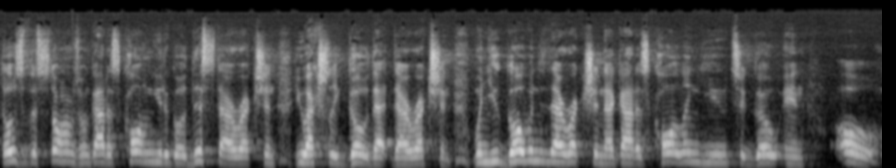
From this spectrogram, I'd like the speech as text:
Those are the storms when God is calling you to go this direction, you actually go that direction. When you go in the direction that God is calling you to go in, oh,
